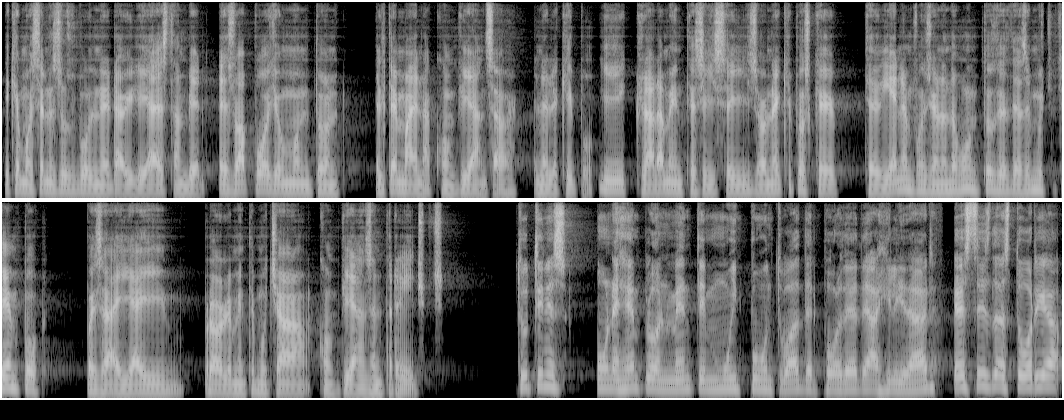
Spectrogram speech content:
y que muestren sus vulnerabilidades también. Eso apoya un montón el tema de la confianza en el equipo. Y claramente, si, si son equipos que que vienen funcionando juntos desde hace mucho tiempo, pues ahí hay probablemente mucha confianza entre ellos. Tú tienes un ejemplo en mente muy puntual del poder de agilidad. Esta es la historia,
